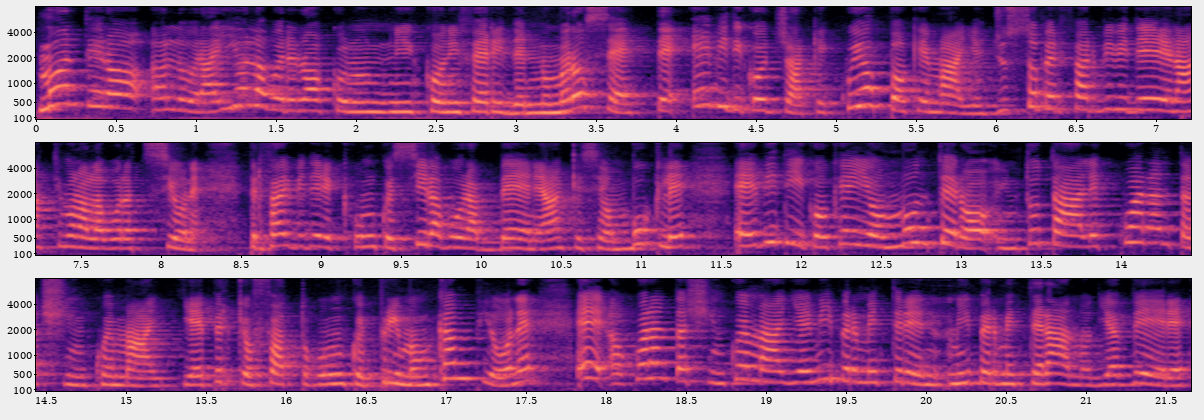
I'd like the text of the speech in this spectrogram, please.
monterò allora io lavorerò con, un, con i ferri del numero 7 e vi dico già che qui ho poche maglie giusto per farvi vedere un attimo la lavorazione per farvi vedere che comunque si lavora bene anche se è un bouclé e vi dico che io monterò in totale 45 maglie perché ho fatto comunque prima un campione e ho 45 maglie mi, mi permetteranno di avere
